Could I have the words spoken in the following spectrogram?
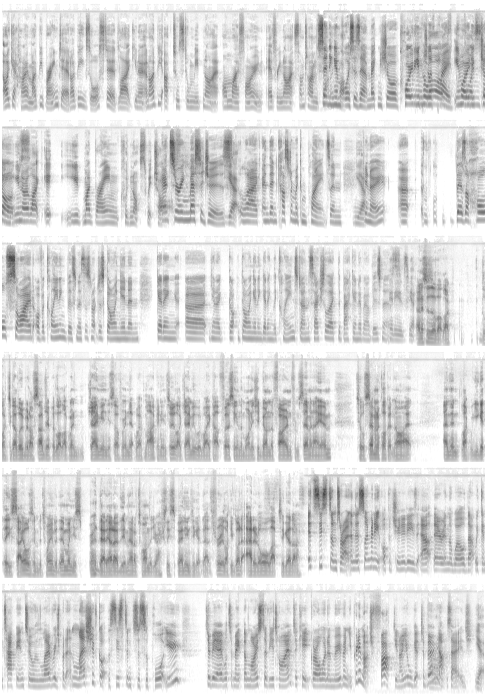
I'd get home, I'd be brain dead, I'd be exhausted, like you know, and I'd be up till still midnight on my phone every night. Sometimes Sending invoices out, making sure quoting people jobs, have paid, quoting jobs. You know, like it. You, my brain could not switch off. answering messages. Yeah. Like, and then customer complaints. And, Yeah. you know, uh, there's a whole side of a cleaning business. It's not just going in and getting, uh, you know, go- going in and getting the cleans done. It's actually like the back end of our business. It is, yeah. And this is a lot like, like to go a little bit off subject, but a lot like when Jamey and yourself were in network marketing too. Like Jamey would wake up first thing in the morning, she'd be on the phone from 7 a.m. till 7 o'clock at night. And then like you get these sales in between, but then when you spread that out over the amount of time that you're actually spending to get that through, like you've got to add it all up together. it's systems, right? And there's so many opportunities out there in the world that we can tap into and leverage. But unless you've got the system to support you to be able to make the most of your time to keep growing and moving, you're pretty much fucked. You know, you will get to uh-huh. burnout stage. Yeah.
